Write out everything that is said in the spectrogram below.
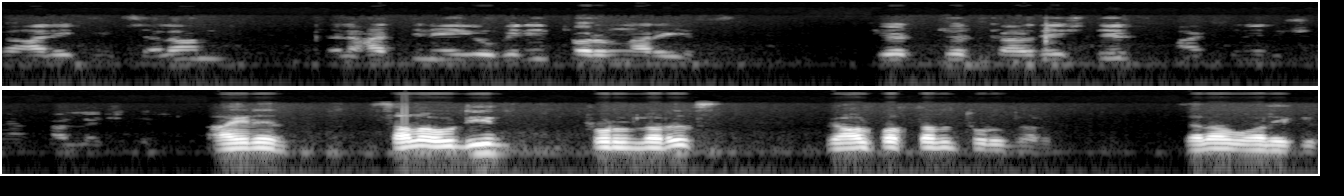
Ve aleykümselam. Selahattin Eyyubi'nin torunlarıyız. Kürt Türk kardeştir, aksini düşünen kardeştir. Aynen. Salahuddin torunlarız ve Alparslan'ın torunları. Selamun aleyküm.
